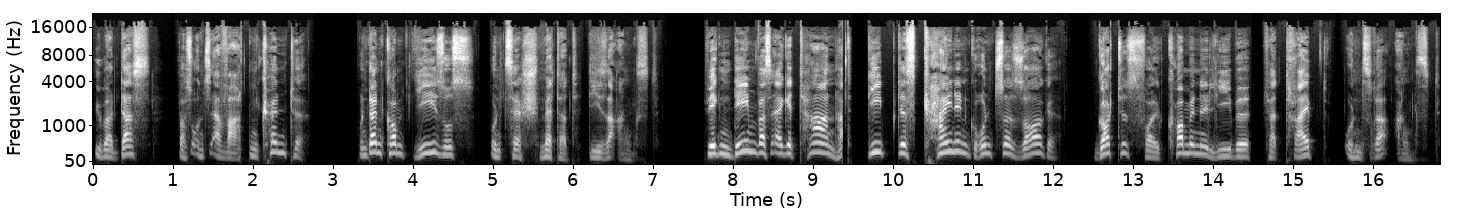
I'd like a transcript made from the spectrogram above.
über das, was uns erwarten könnte. Und dann kommt Jesus und zerschmettert diese Angst. Wegen dem, was er getan hat, gibt es keinen Grund zur Sorge. Gottes vollkommene Liebe vertreibt unsere Angst.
